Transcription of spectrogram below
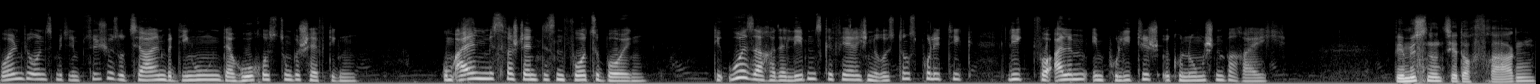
wollen wir uns mit den psychosozialen Bedingungen der Hochrüstung beschäftigen, um allen Missverständnissen vorzubeugen. Die Ursache der lebensgefährlichen Rüstungspolitik liegt vor allem im politisch-ökonomischen Bereich. Wir müssen uns jedoch fragen,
